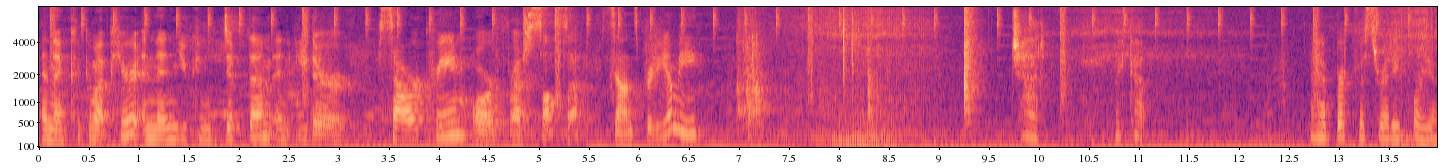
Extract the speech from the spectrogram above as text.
and then cook them up here and then you can dip them in either sour cream or fresh salsa. Sounds pretty yummy. Chad, wake up. I have breakfast ready for you.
